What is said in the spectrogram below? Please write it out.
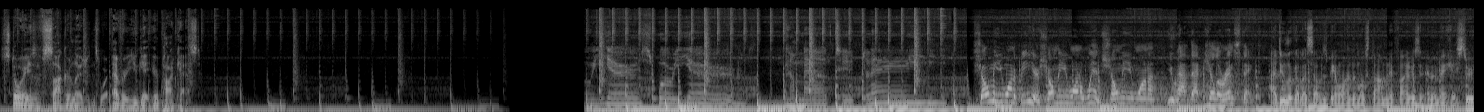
Stories of Soccer Legends wherever you get your podcast. Want to be here. Show me you want to win. Show me you want to. You have that killer instinct. I do look at myself as being one of the most dominant fighters in MMA history.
